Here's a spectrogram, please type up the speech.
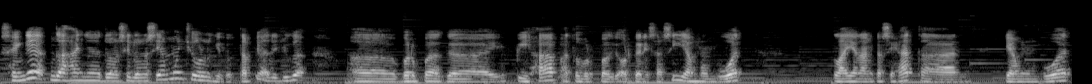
Sehingga nggak hanya donasi-donasi yang muncul gitu, tapi ada juga uh, berbagai pihak atau berbagai organisasi yang membuat layanan kesehatan, yang membuat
